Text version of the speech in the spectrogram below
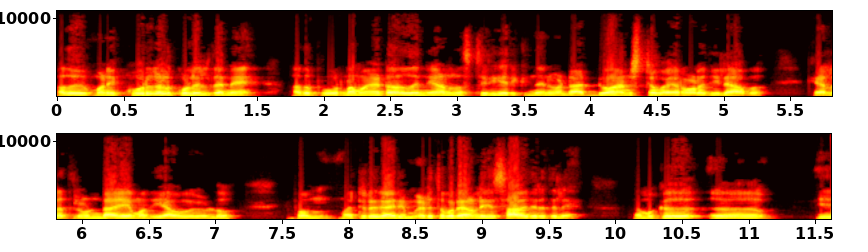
അത് മണിക്കൂറുകൾക്കുള്ളിൽ തന്നെ അത് പൂർണമായിട്ട് അത് തന്നെയാണെന്ന് സ്ഥിരീകരിക്കുന്നതിന് വേണ്ട അഡ്വാൻസ്ഡ് വൈറോളജി ലാബ് കേരളത്തിൽ ഉണ്ടായേ മതിയാവുകയുള്ളൂ. ഇപ്പം മറ്റൊരു കാര്യം എടുത്തു പറയാനുള്ള ഈ സാഹചര്യത്തിൽ നമുക്ക് ഈ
